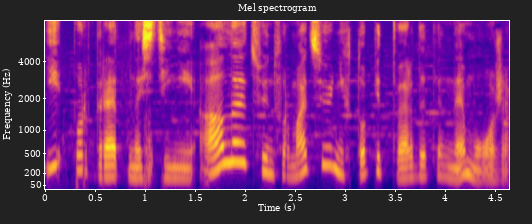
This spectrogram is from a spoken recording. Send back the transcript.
і портрет на стіні. Але цю інформацію ніхто підтвердити не може.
